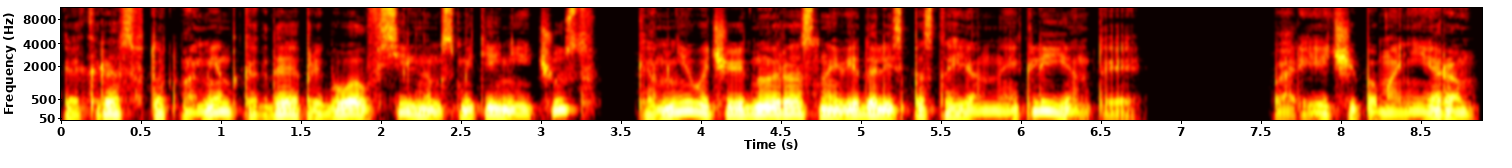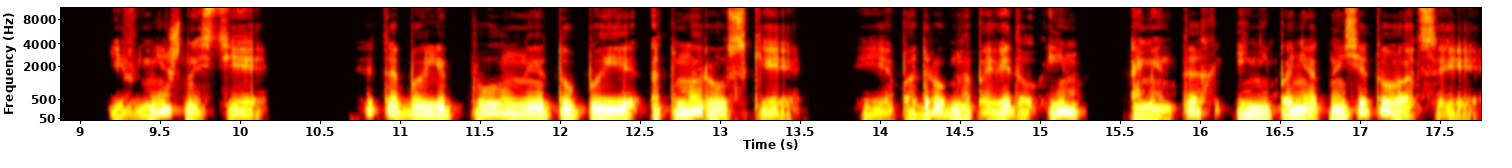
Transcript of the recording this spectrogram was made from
Как раз в тот момент, когда я пребывал в сильном смятении чувств, ко мне в очередной раз наведались постоянные клиенты. По речи, по манерам и внешности это были полные тупые отморозки. Я подробно поведал им о ментах и непонятной ситуации.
